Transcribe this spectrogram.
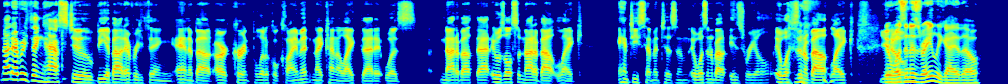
not everything has to be about everything and about our current political climate, and I kind of like that it was not about that. It was also not about like anti-Semitism. It wasn't about Israel. It wasn't about like you There know, was an Israeli guy though.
